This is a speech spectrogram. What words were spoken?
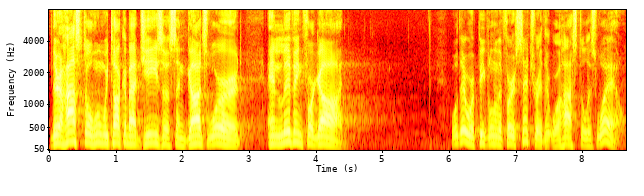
They're hostile when we talk about Jesus and God's Word and living for God. Well, there were people in the first century that were hostile as well.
